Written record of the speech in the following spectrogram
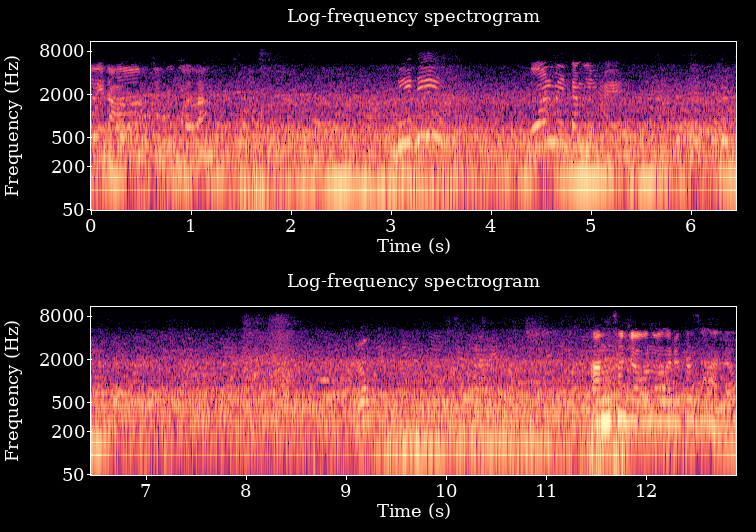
ते दाखवते तुम्हाला दीदी दोन मिनिटं मी आहे आमचं जेवण वगैरे तर झालं.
